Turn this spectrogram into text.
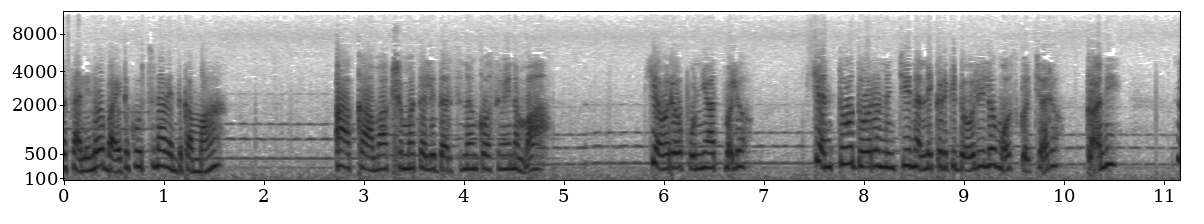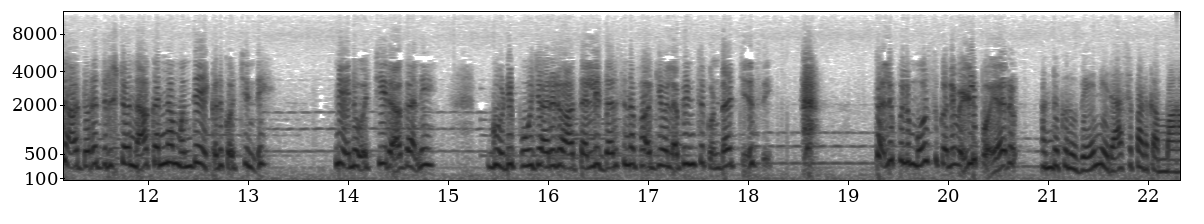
ఇంత చలిలో బయట కూర్చున్నావెందుకమ్మా ఆ కామాక్షమ్మ తల్లి దర్శనం కోసమేనమ్మా. ఎవరో పుణ్యాత్ములు ఎంతో దూరం నుంచి నన్ను ఇక్కడికి డోలీలో మోసుకొచ్చారు. కానీ నా దురదృష్టం నాకన్నా ముందే ఇక్కడికి వచ్చింది నేను వచ్చి రాగానే గుడి పూజారులు ఆ తల్లి దర్శన భాగ్యం లభించకుండా చేసి తలుపులు మూసుకొని వెళ్ళిపోయారు అందుకు నువ్వే నిరాశపడకమ్మా.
